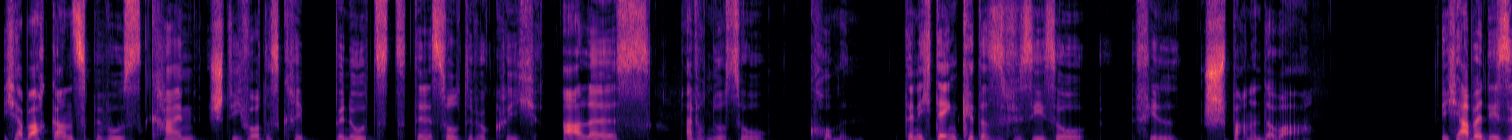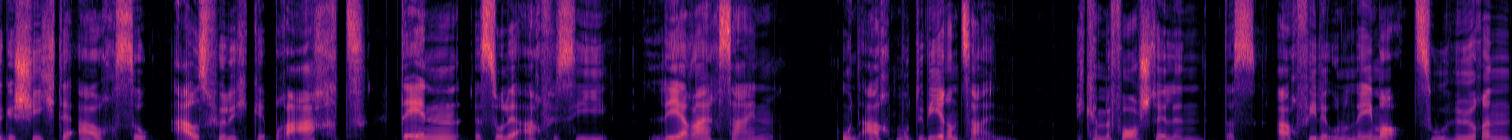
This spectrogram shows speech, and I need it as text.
Ich habe auch ganz bewusst kein Stichworteskript benutzt, denn es sollte wirklich alles einfach nur so kommen. Denn ich denke, dass es für Sie so viel spannender war. Ich habe diese Geschichte auch so ausführlich gebracht, denn es soll ja auch für sie lehrreich sein und auch motivierend sein. Ich kann mir vorstellen, dass auch viele Unternehmer zuhören,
